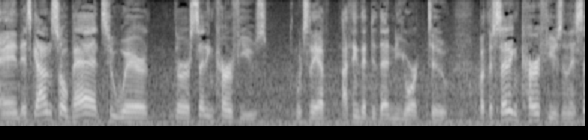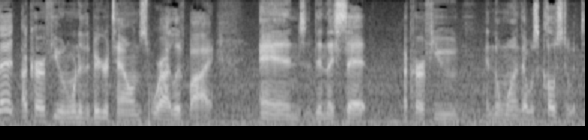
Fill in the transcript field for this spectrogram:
and it's gotten so bad to where they're setting curfews, which they have, I think they did that in New York too. But they're setting curfews, and they set a curfew in one of the bigger towns where I live by, and then they set a curfew in the one that was close to it.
